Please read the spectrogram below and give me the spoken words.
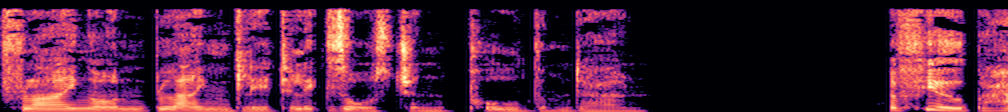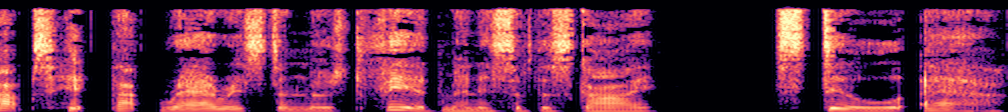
flying on blindly till exhaustion pulled them down. A few perhaps hit that rarest and most feared menace of the sky, still air.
